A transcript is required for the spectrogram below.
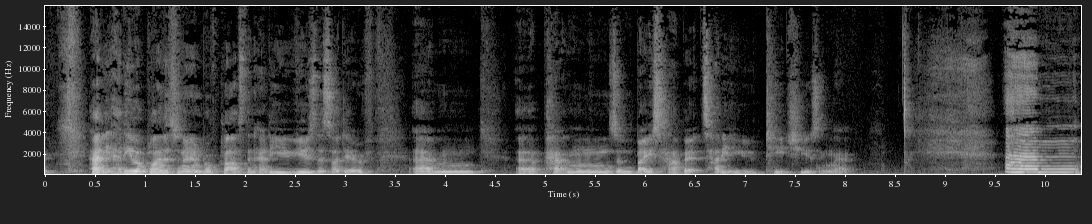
how do you, how do you apply this in an improv class then? How do you use this idea of um, uh, patterns and base habits? How do you teach using that? Um,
